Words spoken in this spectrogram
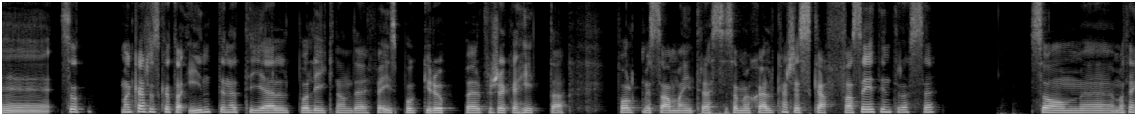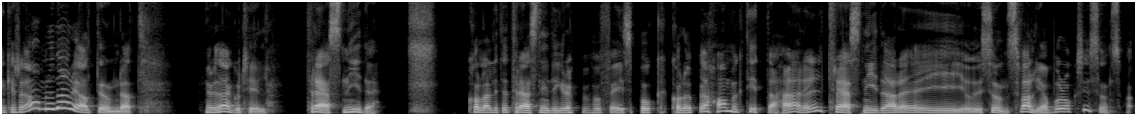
Eh, så man kanske ska ta internet till hjälp och liknande, Facebookgrupper, försöka hitta folk med samma intresse som en själv, kanske skaffa sig ett intresse. Som eh, man tänker så ja men det där har jag alltid undrat hur det där går till. Träsnide. Kolla lite träsnidegrupper på Facebook, kolla upp, jaha men titta här är det träsnidare i, i Sundsvall, jag bor också i Sundsvall.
